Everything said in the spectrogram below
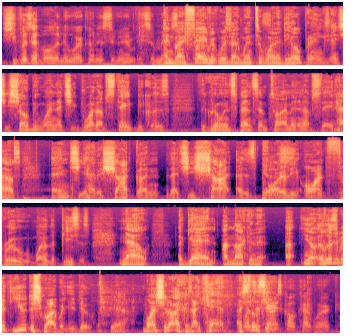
she puts up all the new work on Instagram. It's amazing. And my favorite was I went to one of the openings and she showed me one that she brought upstate because the Gruen spent some time in an upstate house and she had a shotgun that she shot as part of the art through one of the pieces. Now, again, I'm not going to, uh, you know, Elizabeth, you describe what you do. yeah. Why should I? Because I can't. I Well, still it's a series can't. called Cut Work,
